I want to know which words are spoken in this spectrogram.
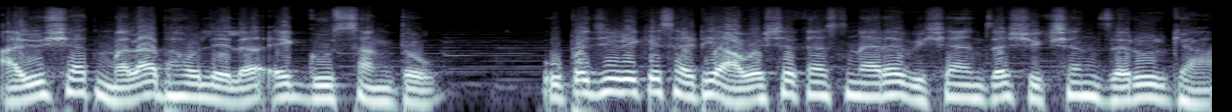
आयुष्यात मला भावलेलं एक गुज सांगतो. उपजीविकेसाठी आवश्यक असणाऱ्या विषयांचं शिक्षण जरूर घ्या.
